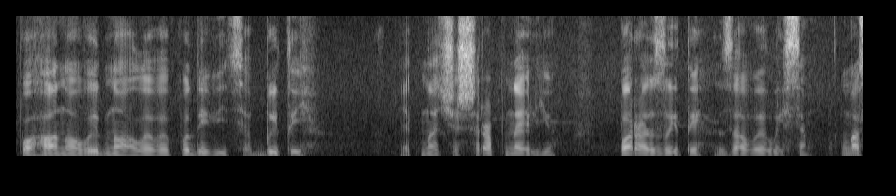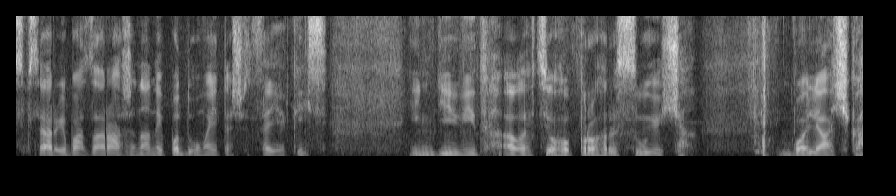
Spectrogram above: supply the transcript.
Погано видно, але ви подивіться, битий, як наче шрапнелью. Паразити завелися. У нас вся риба заражена, не подумайте, що це якийсь індивід, але в цього прогресуюча болячка.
